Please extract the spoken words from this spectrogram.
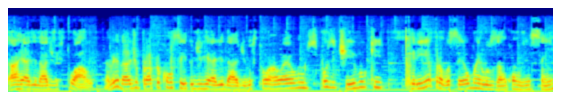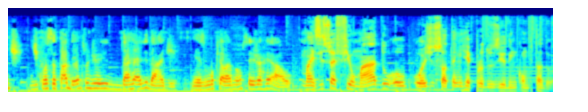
a realidade virtual. Na verdade, o próprio conceito de realidade virtual é um dispositivo que cria para você uma ilusão convincente de que você está dentro de, da realidade, mesmo que ela não seja real. Mas isso é filmado ou hoje só tem reproduzido em computador?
